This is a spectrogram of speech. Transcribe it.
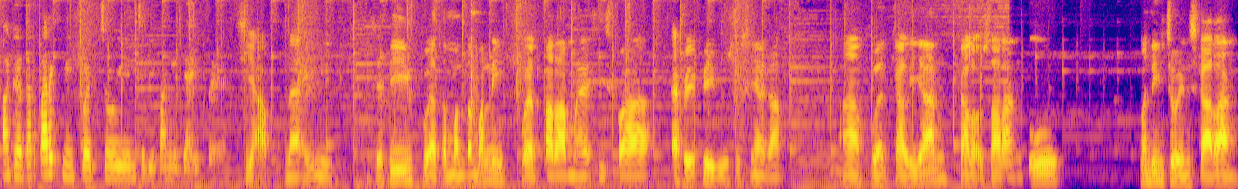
ada tertarik nih buat join jadi panitia IPA siap. Nah ini jadi buat teman-teman nih, buat para mahasiswa FEB khususnya kan, uh, buat kalian kalau saranku mending join sekarang.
